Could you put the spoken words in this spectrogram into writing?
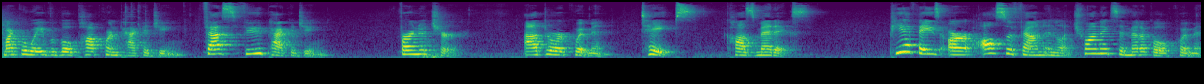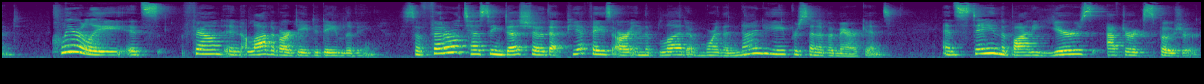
microwavable popcorn packaging, fast food packaging, furniture, outdoor equipment, tapes, cosmetics. PFAs are also found in electronics and medical equipment. Clearly, it's found in a lot of our day to day living. So, federal testing does show that PFAs are in the blood of more than 98% of Americans and stay in the body years after exposure.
